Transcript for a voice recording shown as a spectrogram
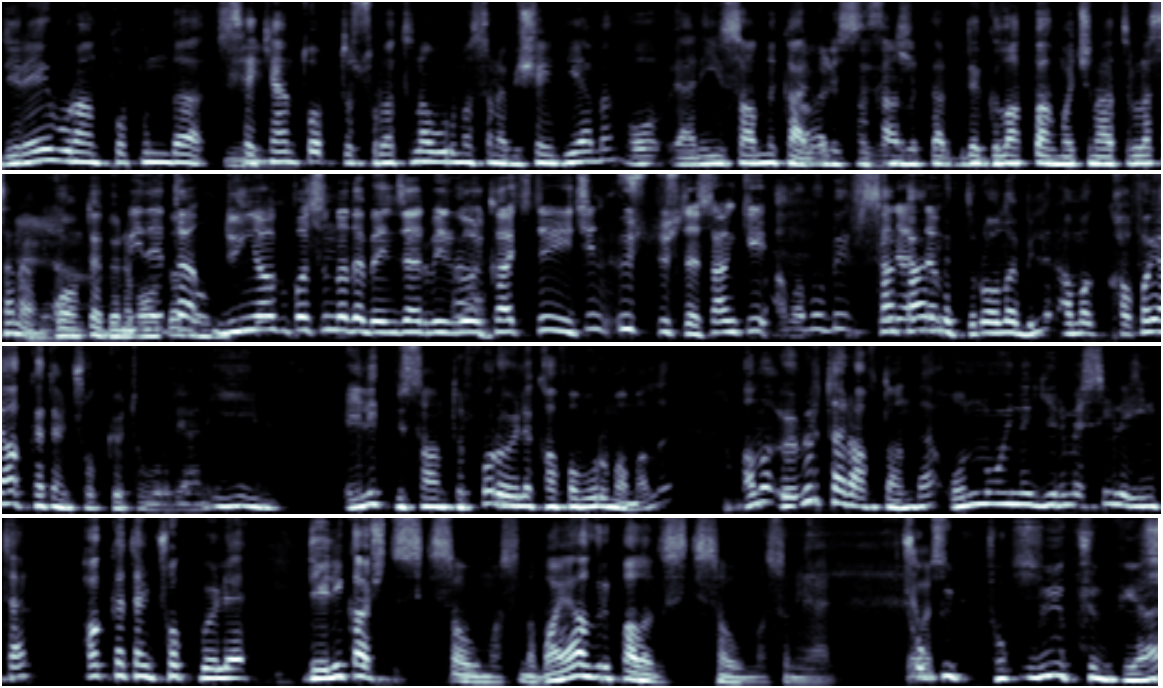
direğe vuran topunda seken topta suratına vurmasına bir şey diyemem. O yani insanlık hali. Öyle sakarlıklar. Bir de Gladbach maçını hatırlasana. Aynen. Conte dönemi Bir de orada da olmuş. Dünya Kupası'nda da benzer bir Ha. gol kaçtığı için üst üste sanki Ama bu bir sakarlıktır olabilir ama kafayı hakikaten çok kötü vurdu yani. iyi bir elit bir santrfor öyle kafa vurmamalı. Ama öbür taraftan da onun oyuna girmesiyle Inter hakikaten çok böyle delik açtı City savunmasında. Bayağı hırpaladı City savunmasını yani. Çok Yavaş. güç- çok büyük çünkü ya.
